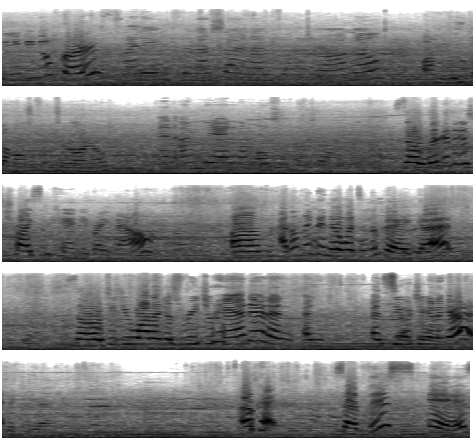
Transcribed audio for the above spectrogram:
So you can go first. My name's Vanessa and I'm from Toronto. I'm Luke, I'm also from Toronto. And I'm Leanne and I'm also from Toronto. So we're gonna just try some candy right now. Um, I don't think they know what's in the bag yet. So did you want to just reach your hand in and, and, and see what you're gonna get? Pick the end. Okay, so this is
